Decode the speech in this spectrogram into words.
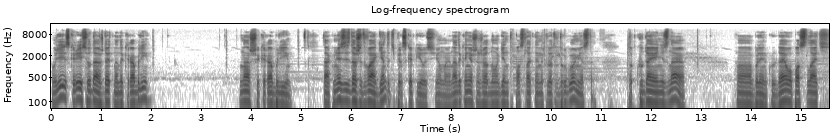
Ну, ей, скорее всего, да, ждать надо корабли. Наши корабли. Так, у меня здесь даже два агента теперь скопилось, ё -моё. Надо, конечно же, одного агента послать, наверное, куда-то в другое место. Только куда, я не знаю. А, блин, куда его послать?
